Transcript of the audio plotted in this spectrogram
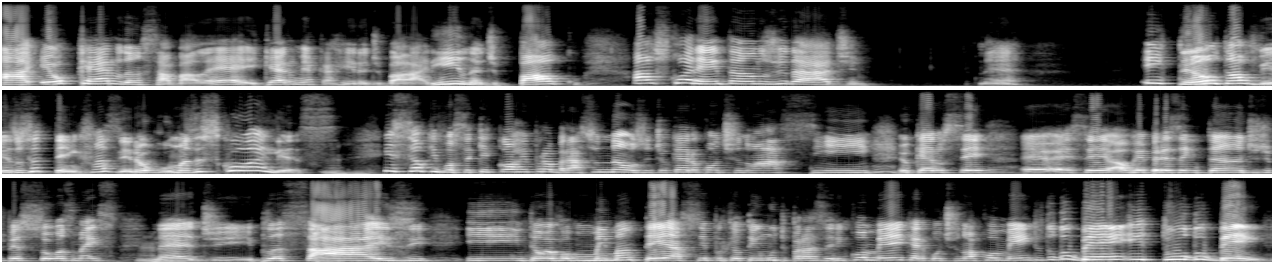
Ah, eu quero dançar balé e quero minha carreira de bailarina, de palco, aos 40 anos de idade, né? Então, talvez você tenha que fazer algumas escolhas. Uhum. E se é o que você quer, corre pro abraço. Não, gente, eu quero continuar assim. Eu quero ser, é, é, ser o representante de pessoas mais, Uhum. né, de plus size. E então eu vou me manter assim porque eu tenho muito prazer em comer e quero continuar comendo. Tudo bem e tudo bem.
